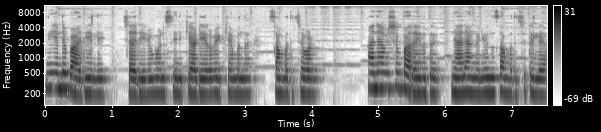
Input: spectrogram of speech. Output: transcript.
നീ എന്റെ ഭാര്യയല്ലേ. ശരീരം മനസ്സും എനിക്ക് അടിയറ വയ്ക്കാമെന്ന് സമ്മതിച്ചവൾ. അനാവശ്യം പറയരുത്. ഞാൻ അങ്ങനെയൊന്നും സമ്മതിച്ചിട്ടില്ല.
